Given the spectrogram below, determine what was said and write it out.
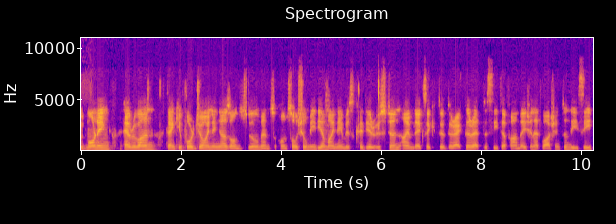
Good morning, everyone. Thank you for joining us on Zoom and on social media. My name is Kadir Üstün. I'm the Executive Director at the SETA Foundation at Washington, D.C.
